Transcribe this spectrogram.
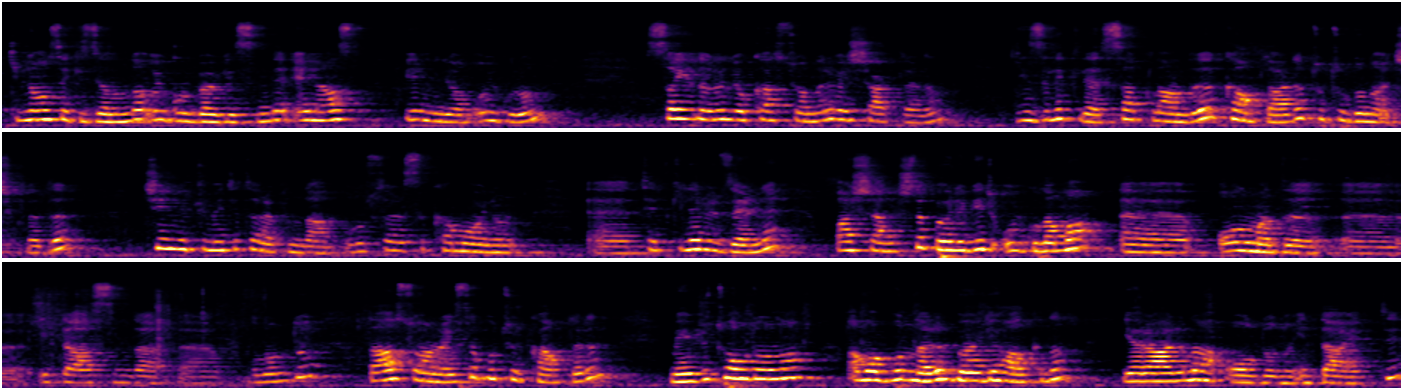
2018 yılında Uygur bölgesinde en az 1 milyon Uygur'un sayıları, lokasyonları ve şartlarının gizlilikle saklandığı kamplarda tutulduğunu açıkladı. Çin hükümeti tarafından uluslararası kamuoyunun e, tepkiler üzerine başlangıçta böyle bir uygulama e, olmadığı e, iddiasında bulundu. Daha sonra ise bu tür kampların mevcut olduğunu ama bunların bölge halkının yararına olduğunu iddia etti.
